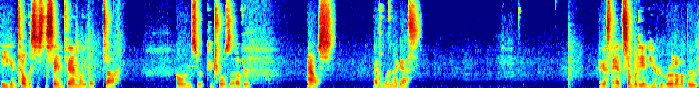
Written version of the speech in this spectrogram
You can tell this is the same family that uh, owns or controls that other house. Evelyn, I guess. I guess they had somebody in here who rode on a boot.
